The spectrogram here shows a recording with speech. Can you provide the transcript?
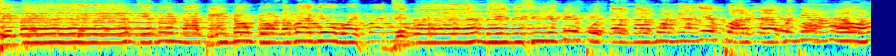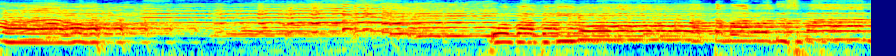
જેના જેના નાભીનો કોણ વાગ્યો હોય જેના નયન સિંહને પોતાના મોન્યા એ પારકા બન્યા. ઓ બાપજીનો, તમારો દુશ્મન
